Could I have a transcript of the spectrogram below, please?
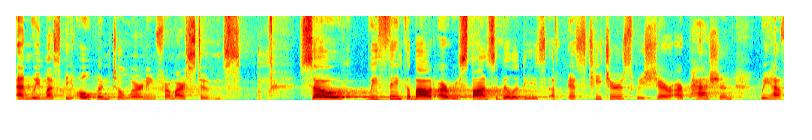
and we must be open to learning from our students. So we think about our responsibilities of, as teachers, we share our passion, we have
